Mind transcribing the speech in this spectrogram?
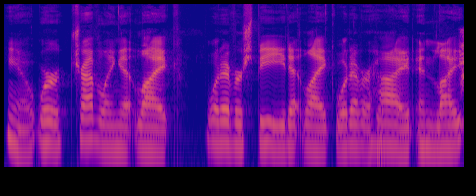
you know, we're traveling at like whatever speed at like whatever height and like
